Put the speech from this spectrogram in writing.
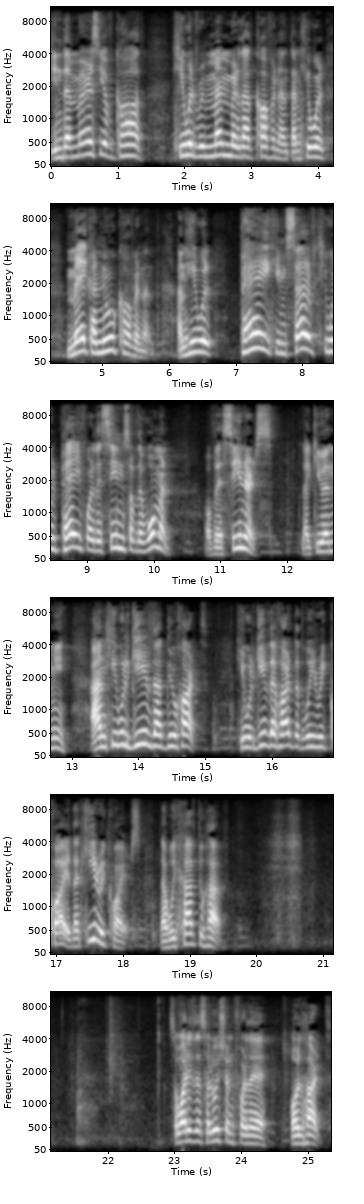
in the mercy of God, He will remember that covenant and He will make a new covenant. And He will pay Himself, He will pay for the sins of the woman, of the sinners, like you and me. And He will give that new heart. He will give the heart that we require, that He requires, that we have to have. So, what is the solution for the old heart?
